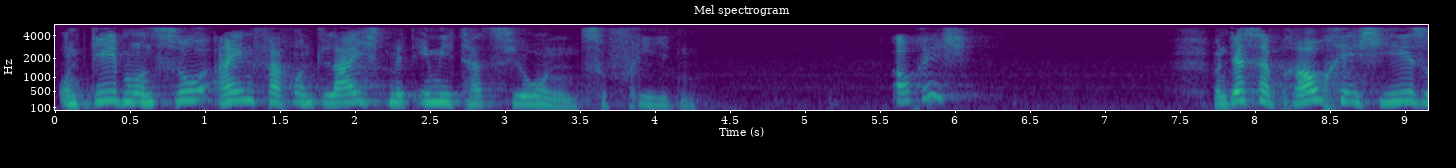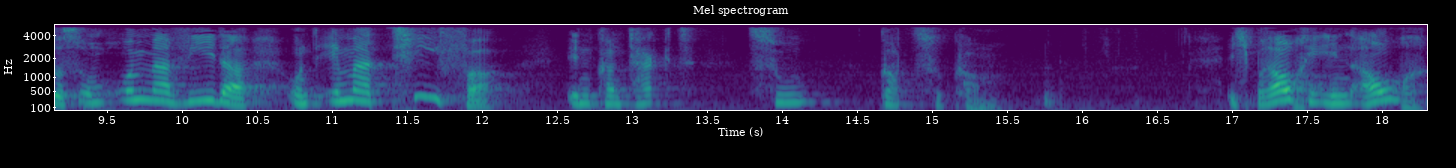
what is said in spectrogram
und geben uns so einfach und leicht mit Imitationen zufrieden. Auch ich. Und deshalb brauche ich Jesus, um immer wieder und immer tiefer in Kontakt zu Gott zu kommen. Ich brauche ihn auch,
